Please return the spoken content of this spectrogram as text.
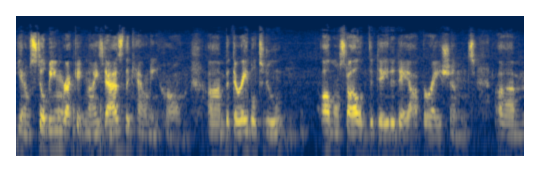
you know, still being recognized as the county home, um, but they're able to do almost all of the day-to-day operations, um,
